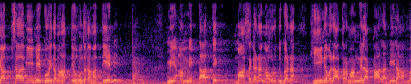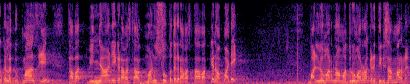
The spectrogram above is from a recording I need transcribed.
ගබ්සාවීමේ කොහෙද මහත්තයෝ හොඳකමත් තියෙන්නේ. මේ අම්මෙක් තාත්තෙක් මාස ගණන් අවුරුදු ගණන් හීනවල අතරමං වෙලා කාලබීල හම්බ කළ දුක්මාන්සයෙන් තවත් විඤ්ඥානයකට අවස්ථාවක් මනුස්ස උපතකට අවස්ථාවක් එනවා. බඩේ. බල්ලු මරනවා මදුරු මරවා කන තිරිසම් මරණ.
